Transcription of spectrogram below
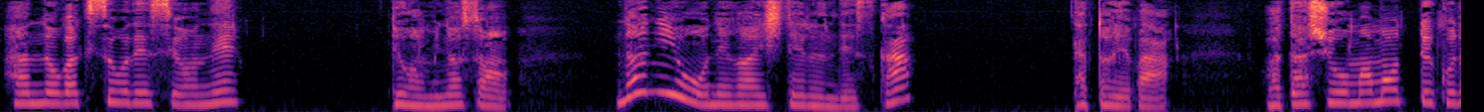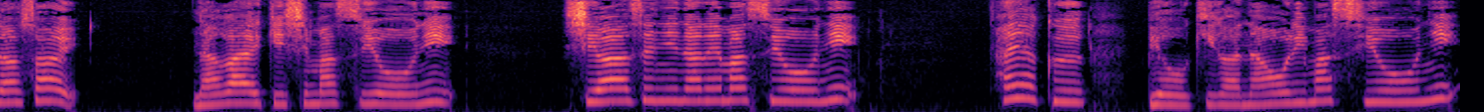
反応が来そうですよね。では皆さん、何をお願いしてるんですか？例えば、私を守ってください。長生きしますように。幸せになれますように。早く病気が治りますように。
